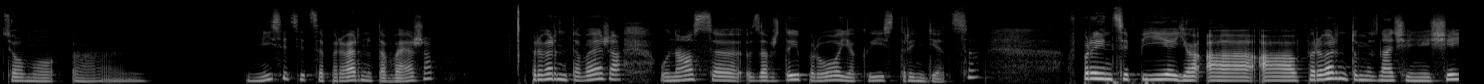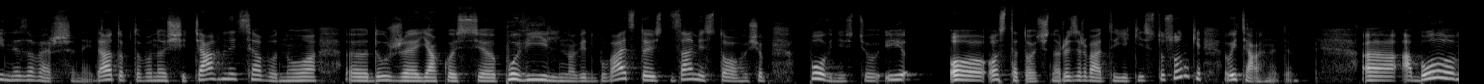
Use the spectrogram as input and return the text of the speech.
цьому е, місяці це перевернута вежа. Перевернута вежа у нас е, завжди про якийсь трендець. В принципі, а, а в перевернутому значенні ще й не завершений. Да? Тобто воно ще тягнеться, воно е, дуже якось е, повільно відбувається. Тобто, замість того, щоб повністю і остаточно розірвати якісь стосунки, ви тягнете. Е, Або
